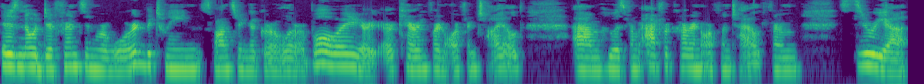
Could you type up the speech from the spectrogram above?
there's no difference in reward between sponsoring a girl or a boy or, or caring for an orphan child um, who is from Africa or an orphan child from Syria.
